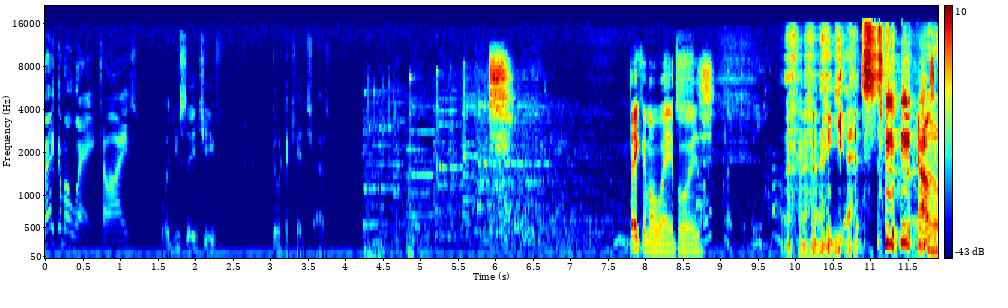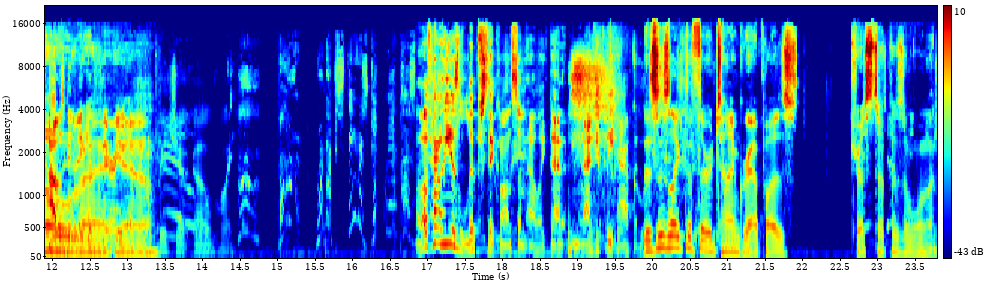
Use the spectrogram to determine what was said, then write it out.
Take him away, toys. What'd you say, Chief? Do what the kid says. Take him away, boys. yes. I was, I was gonna Oh, make a right, very yeah. inappropriate joke. Oh boy. Run upstairs, get Grandpa's I love how he has lipstick on somehow. Like, that magically happened. This is like the third time Grandpa's dressed up as a woman.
